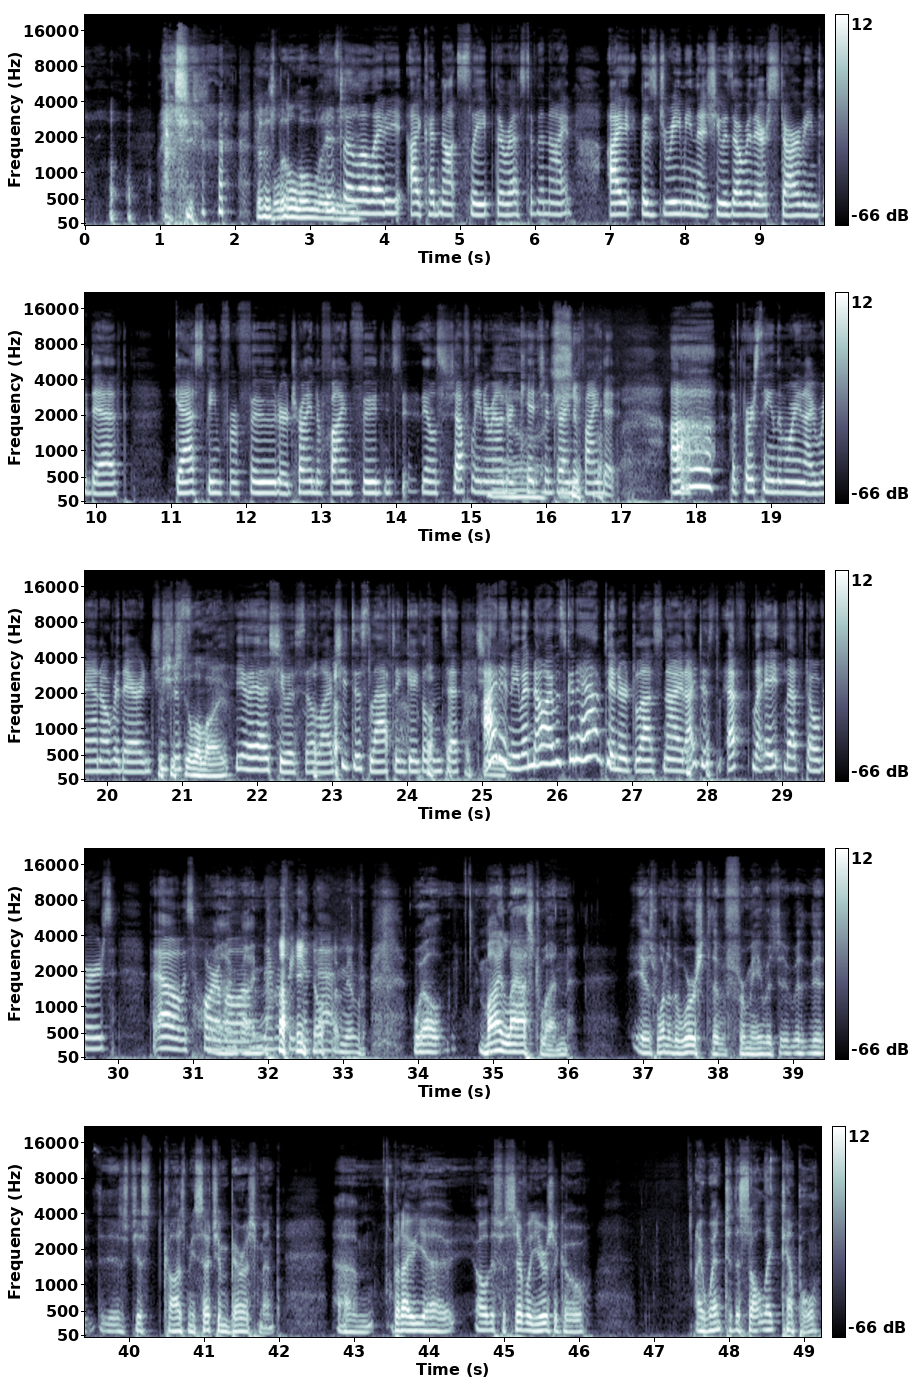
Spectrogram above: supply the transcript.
For this little old lady. This little old lady, I could not sleep the rest of the night. I was dreaming that she was over there starving to death, gasping for food or trying to find food, you know, shuffling around Yeah, her kitchen trying yeah. to find it. Ah, the first thing in the morning, I ran over there and she Was she just still alive? Yeah, she was still alive. She just laughed and giggled and said, Oh, I didn't even know I was going to have dinner last night. I just F- ate leftovers. But oh, it was horrible. I'm- I'll I'm- never I forget know, that. I remember. Well, my last one is one of the worst of, for me. Was it was it, it's just caused me such embarrassment. Um, but I uh, oh, this was several years ago. I went to the Salt Lake Temple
